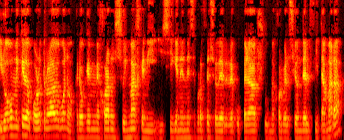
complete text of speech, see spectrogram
Y luego me quedo por otro lado, bueno, creo que mejoraron su imagen y, siguen en ese proceso de recuperar su mejor versión del Fitamara.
